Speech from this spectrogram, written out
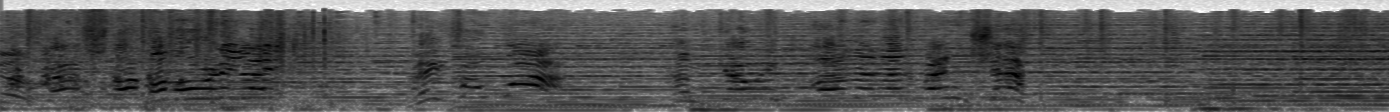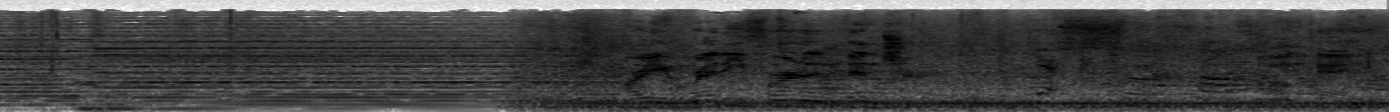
to. Can't stop, I'm already late. Late for what? I'm going on an adventure. Are you ready for an adventure? Yes. Okay.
